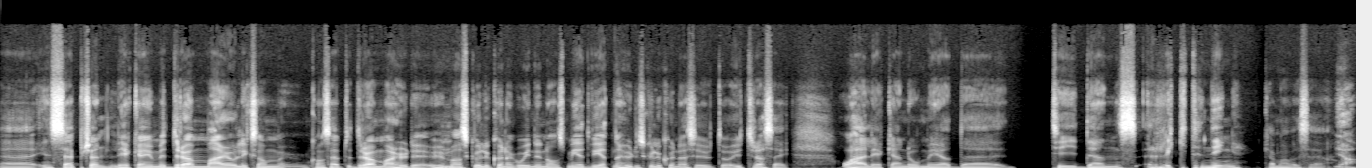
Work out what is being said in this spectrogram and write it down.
eh, Inception leker han ju med drömmar och liksom konceptet drömmar, hur, det, hur Mm. man skulle kunna gå in i någons medvetna, hur det skulle kunna se ut och yttra sig. Och här leker han då med eh, tidens riktning kan man väl säga. ja.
